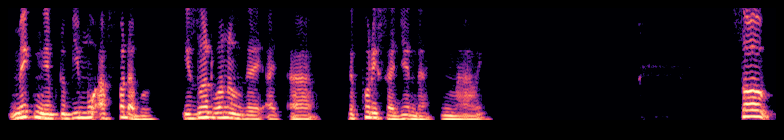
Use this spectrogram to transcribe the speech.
making them to be more affordable, is not one of the uh, uh the policy agenda in Malawi. So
